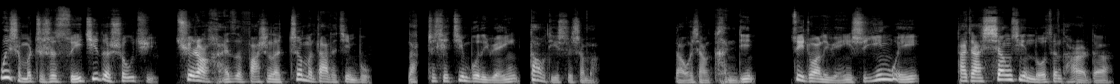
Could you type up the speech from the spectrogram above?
为什么只是随机的收取，却让孩子发生了这么大的进步？那这些进步的原因到底是什么？那我想肯定最重要的原因是因为大家相信罗森塔尔的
